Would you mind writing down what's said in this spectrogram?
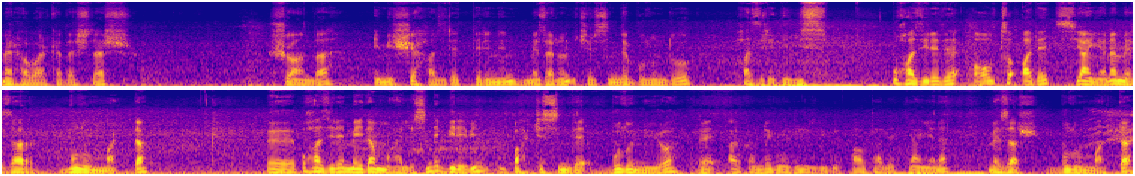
Merhaba arkadaşlar. Şu anda Emir Şeyh Hazretleri'nin mezarının içerisinde bulunduğu haziredeyiz. Bu hazirede 6 adet yan yana mezar bulunmakta. Ee, bu hazire Meydan Mahallesi'nde bir evin bahçesinde bulunuyor ve arkamda gördüğünüz gibi 6 adet yan yana mezar bulunmakta.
